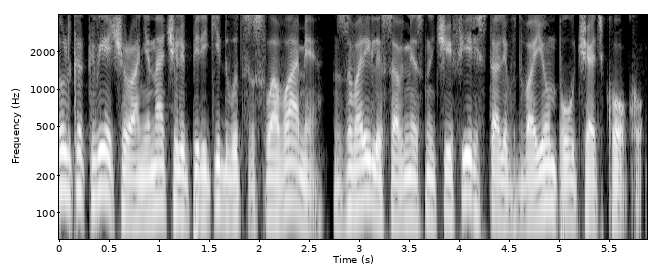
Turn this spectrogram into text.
Только к вечеру они начали перекидываться словами, заварили совместный чефирь, стали вдвоем поучать Коку.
